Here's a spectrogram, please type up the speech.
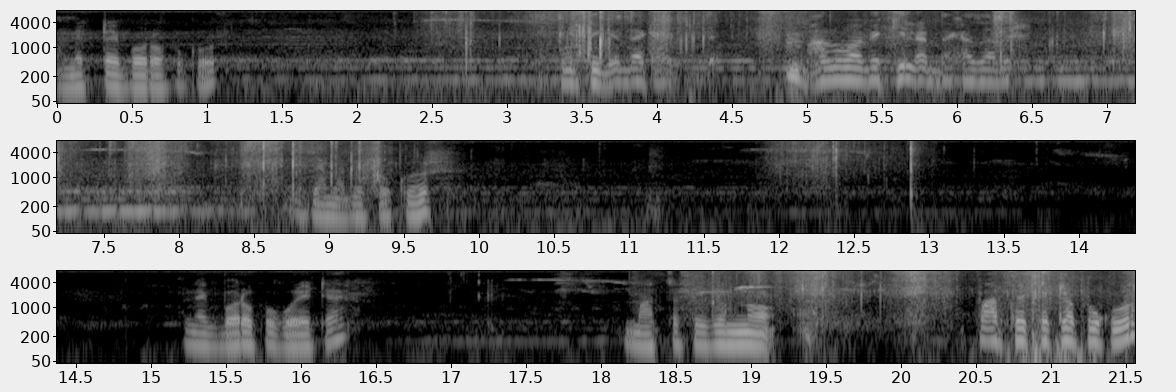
অনেকটাই বড় পুকুর। পুকুর থেকে দেখা ভালোভাবে কিলার দেখা যাবে। এই যে আমাদের পুকুর। অনেক বড় পুকুর এটা। মাছ চাষের জন্য পারফেক্ট একটা পুকুর।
